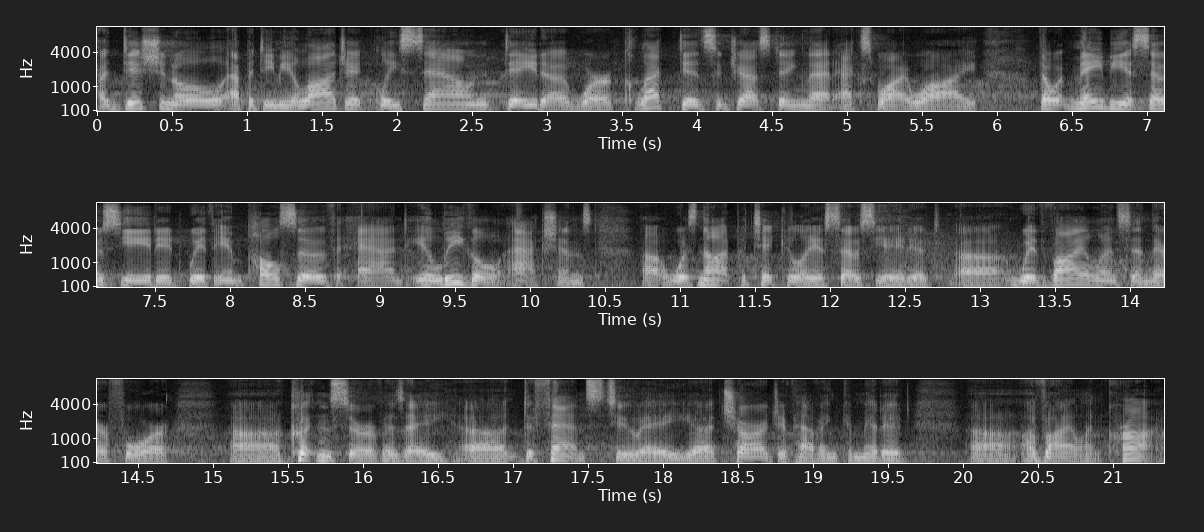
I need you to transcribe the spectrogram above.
additional epidemiologically sound data were collected suggesting that XYY though it may be associated with impulsive and illegal actions, uh, was not particularly associated uh, with violence and therefore uh, couldn't serve as a defense to a charge of having committed a violent crime.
